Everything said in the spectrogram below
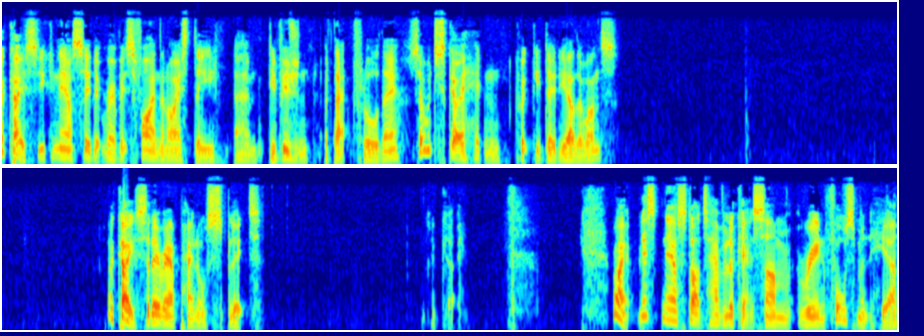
Okay, so you can now see that Revit's finalised the um, division of that floor there. So we'll just go ahead and quickly do the other ones. Okay, so there are our panels split. Okay. Right, let's now start to have a look at some reinforcement here.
